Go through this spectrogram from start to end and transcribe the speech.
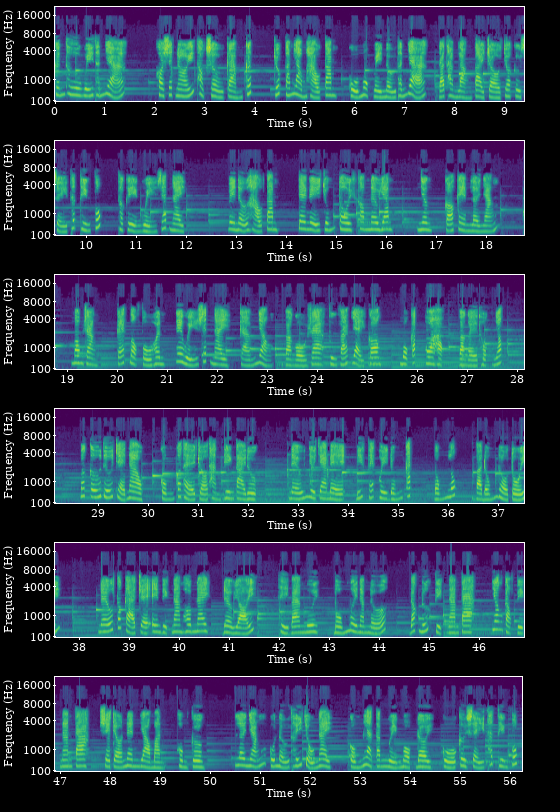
Kính thưa quý thánh giả, kho sách nói thật sự cảm kích trước tấm lòng hảo tâm của một vị nữ thánh giả đã thầm lặng tài trợ cho cư sĩ Thích Thiên Phúc thực hiện quyển sách này. Vị nữ hảo tâm đề nghị chúng tôi không nêu danh, nhưng có kèm lời nhắn. Mong rằng các bậc phụ huynh nghe quyển sách này cảm nhận và ngộ ra phương pháp dạy con một cách khoa học và nghệ thuật nhất. Bất cứ đứa trẻ nào cũng có thể trở thành thiên tài được nếu như cha mẹ biết phát huy đúng cách, đúng lúc và đúng độ tuổi. Nếu tất cả trẻ em Việt Nam hôm nay đều giỏi, thì 30, 40 năm nữa, đất nước Việt Nam ta, dân tộc Việt Nam ta sẽ trở nên giàu mạnh, hùng cường. Lời nhắn của nữ thí chủ này cũng là tâm nguyện một đời của cư sĩ Thích Thiên Phúc.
